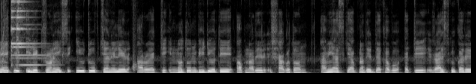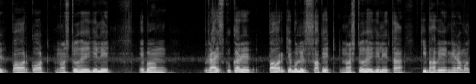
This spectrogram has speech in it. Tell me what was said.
মেক ইলেকট্রনিক্স ইউটিউব চ্যানেলের আরও একটি নতুন ভিডিওতে আপনাদের স্বাগতম। আমি আজকে আপনাদের দেখাবো একটি রাইস কুকারের পাওয়ার কট নষ্ট হয়ে গেলে এবং রাইস কুকারের পাওয়ার কেবলের সকেট নষ্ট হয়ে গেলে তা কীভাবে মেরামত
